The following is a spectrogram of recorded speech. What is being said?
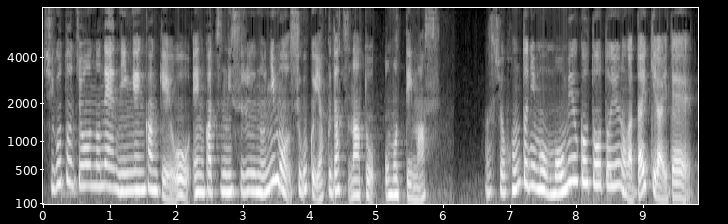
仕事上のね、人間関係を円滑にするのにもすごく役立つなと思っています。私は本当にもう揉め事というのが大嫌いで、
